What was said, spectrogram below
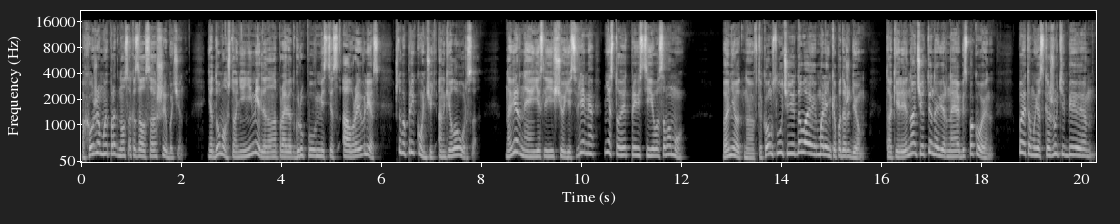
Похоже, мой прогноз оказался ошибочен. Я думал, что они немедленно направят группу вместе с Аурой в лес, чтобы прикончить Ангела Урса. Наверное, если еще есть время, мне стоит привести его самому». «Понятно, в таком случае давай маленько подождем. Так или иначе, ты, наверное, обеспокоен. Поэтому я скажу тебе...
